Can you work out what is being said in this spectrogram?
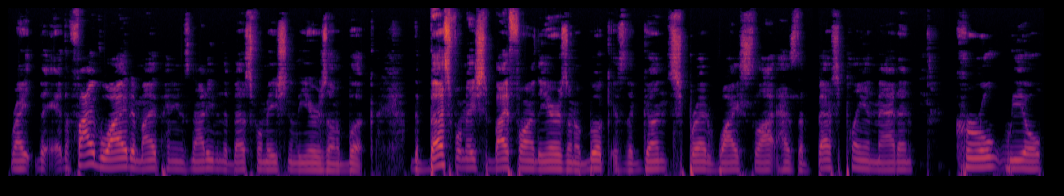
right? The, the five wide, in my opinion, is not even the best formation in the Arizona book. The best formation by far in the Arizona book is the gun spread Y slot, has the best play in Madden, curl, wheel,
